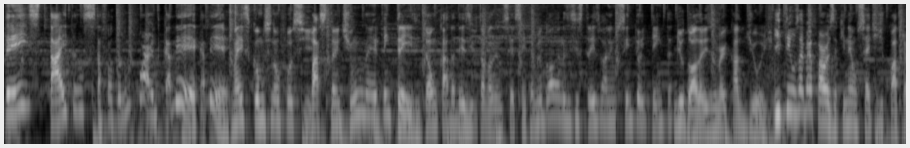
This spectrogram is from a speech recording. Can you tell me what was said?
três Titans. Tá faltando um quarto. Cadê? Cadê? Mas como se não fosse bastante um, né? Ele tem três. Então cada adesivo tá valendo 60 mil dólares. Esses três valem 180 mil dólares no mercado de hoje. E tem os Powers aqui, né? Um set de quatro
